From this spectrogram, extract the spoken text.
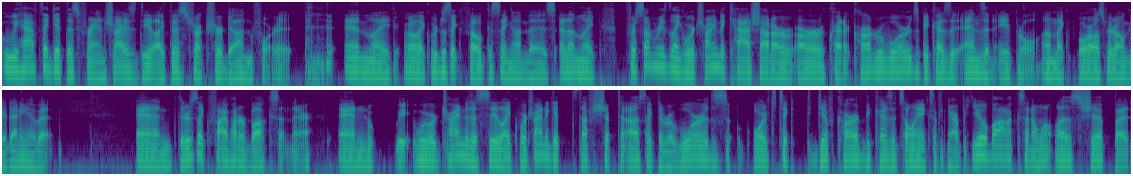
we have to get this franchise deal like this structure done for it. And like or like we're just like focusing on this. And then like for some reason like we're trying to cash out our, our credit card rewards because it ends in april and like or else we don't get any of it. And there's like 500 bucks in there. And we, we were trying to just see like we're trying to get stuff shipped to us like the rewards or to take the gift card because it's only accepting our po box and it won't let us ship but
